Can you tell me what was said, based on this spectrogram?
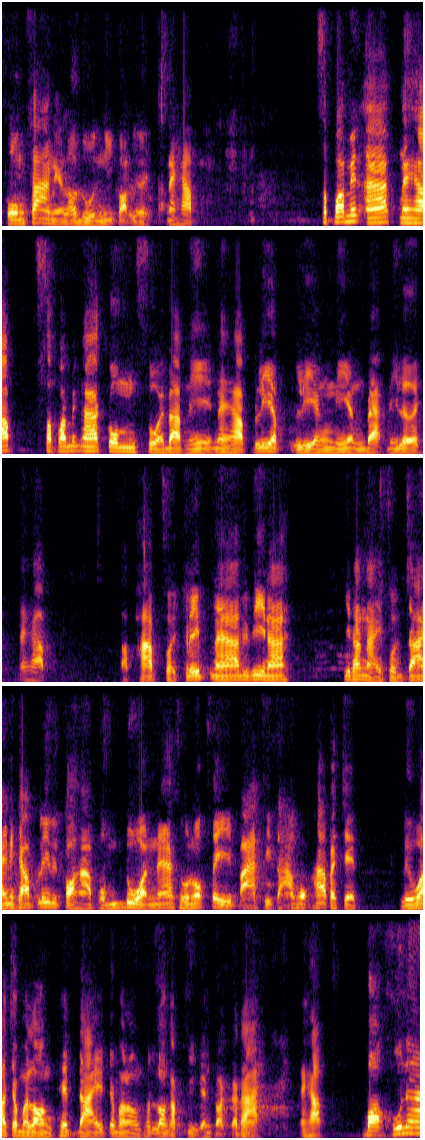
โครงสร้างเนี่ยเราดูนี้ก่อนเลยนะครับสปอร์ตเมนอาร์คนะครับ สปอร์ตเมนอาร์กลมสวยแบบนี้นะครับ เรียบเรียงเนียนแบบนี้เลยนะครับสภาพสวยกริบนะพี่ๆนะ ที่ท่านไหนสนใจนะครับ รีบติดต่อหาผมด่วนนะ0 6 4 8 4 3 6 5 8 7หรือว่าจะมาลองเทสไดฟ์จะมาลองทดลองขับขี่กันก่อนก็ได้นะครับเบาะคู่หน้า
